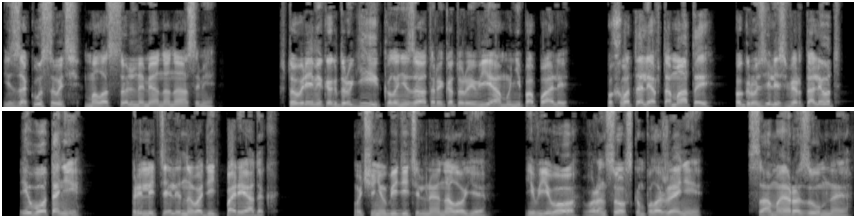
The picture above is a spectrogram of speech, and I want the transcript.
и закусывать малосольными ананасами. В то время как другие колонизаторы, которые в яму не попали, похватали автоматы, погрузились в вертолет, и вот они, прилетели наводить порядок. Очень убедительная аналогия. И в его, воронцовском положении, самое разумное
